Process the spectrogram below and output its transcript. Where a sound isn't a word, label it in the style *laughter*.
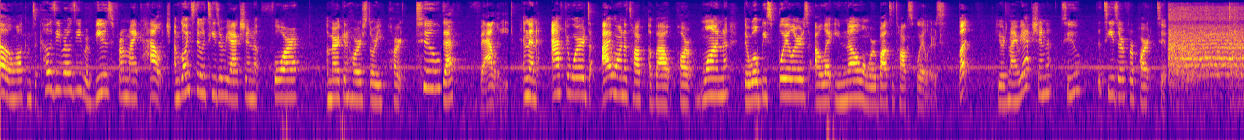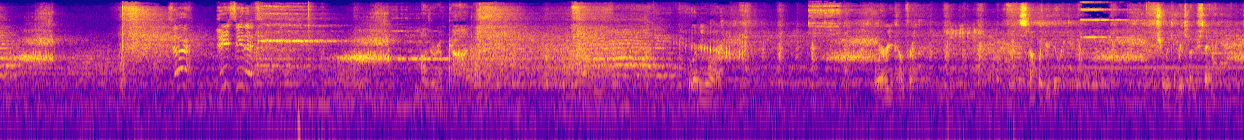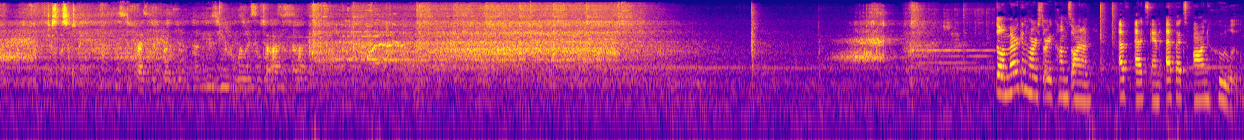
Hello and welcome to Cozy Rosi Reviews from my couch. I'm going to do a teaser reaction for American Horror Story Part 2, Death Valley. And then afterwards, I want to talk about Part 1. There will be spoilers. I'll let you know when we're about to talk spoilers. But here's my reaction to the teaser for Part 2. Come from. Stop what you're doing. I'm sure we can reach an understanding. And just listen to me. Mr. President, President, it is you who will listen to us. So American Horror Story comes on FX and FX on Hulu.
